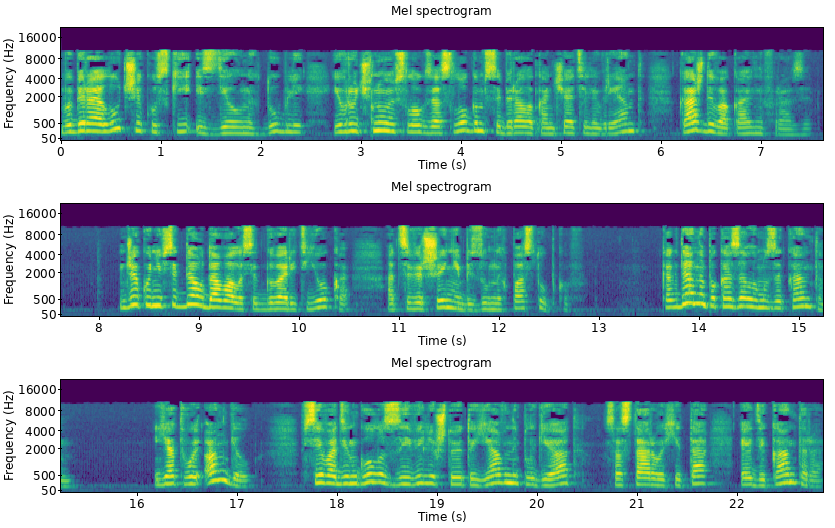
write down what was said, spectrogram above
выбирая лучшие куски из сделанных дублей и вручную слог за слогом собирал окончательный вариант каждой вокальной фразы. Джеку не всегда удавалось отговорить Йока от совершения безумных поступков. Когда она показала музыкантам «Я твой ангел», все в один голос заявили, что это явный плагиат со старого хита Эдди Кантера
